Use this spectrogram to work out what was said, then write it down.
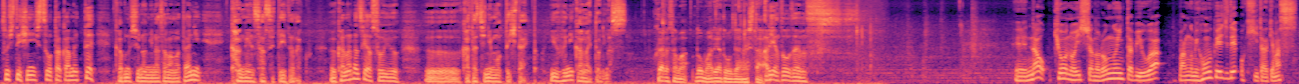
そして品質を高めて株主の皆様方に還元させていただく。必ずやそういう形に持っていきたいというふうに考えております。福原様どうもありがとうございました。ありがとうございます。えー、なお今日の一社のロングインタビューは番組ホームページでお聞きいただけます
